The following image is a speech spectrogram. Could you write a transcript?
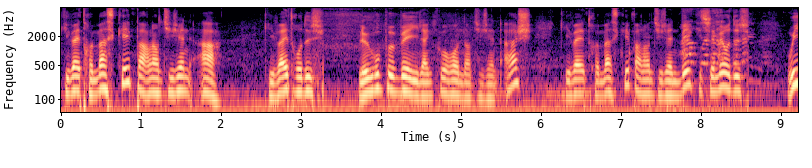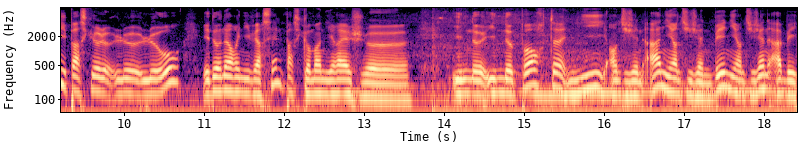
qui va être masqué par l'antigène A, qui va être au-dessus. Le groupe B, il a une couronne d'antigène H qui va être masqué par l'antigène B qui se met au-dessus. Oui, parce que le, le, haut est donneur universel, parce que, comment dirais-je, euh, il, ne, il ne porte ni antigène A, ni antigène B, ni antigène AB.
